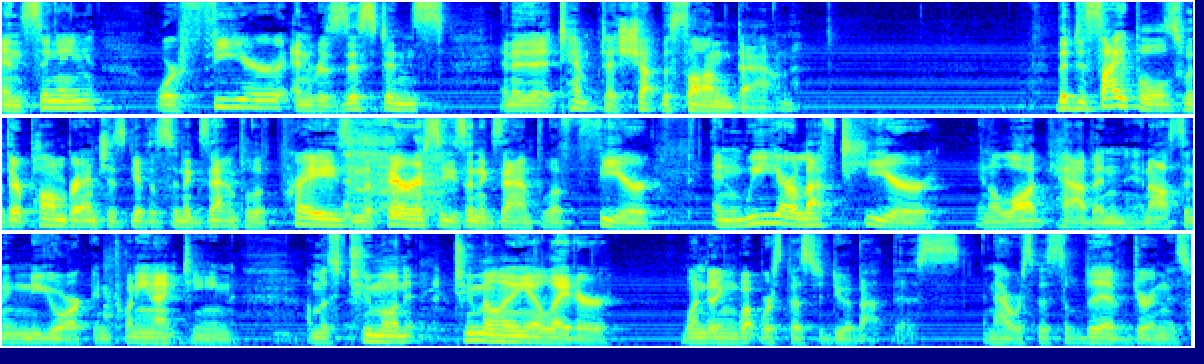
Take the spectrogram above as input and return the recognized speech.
and singing, or fear and resistance and an attempt to shut the song down. The disciples, with their palm branches, give us an example of praise, and the Pharisees, an example of fear. And we are left here in a log cabin in Ossining, New York in 2019, almost two, millenn- two millennia later, wondering what we're supposed to do about this and how we're supposed to live during this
